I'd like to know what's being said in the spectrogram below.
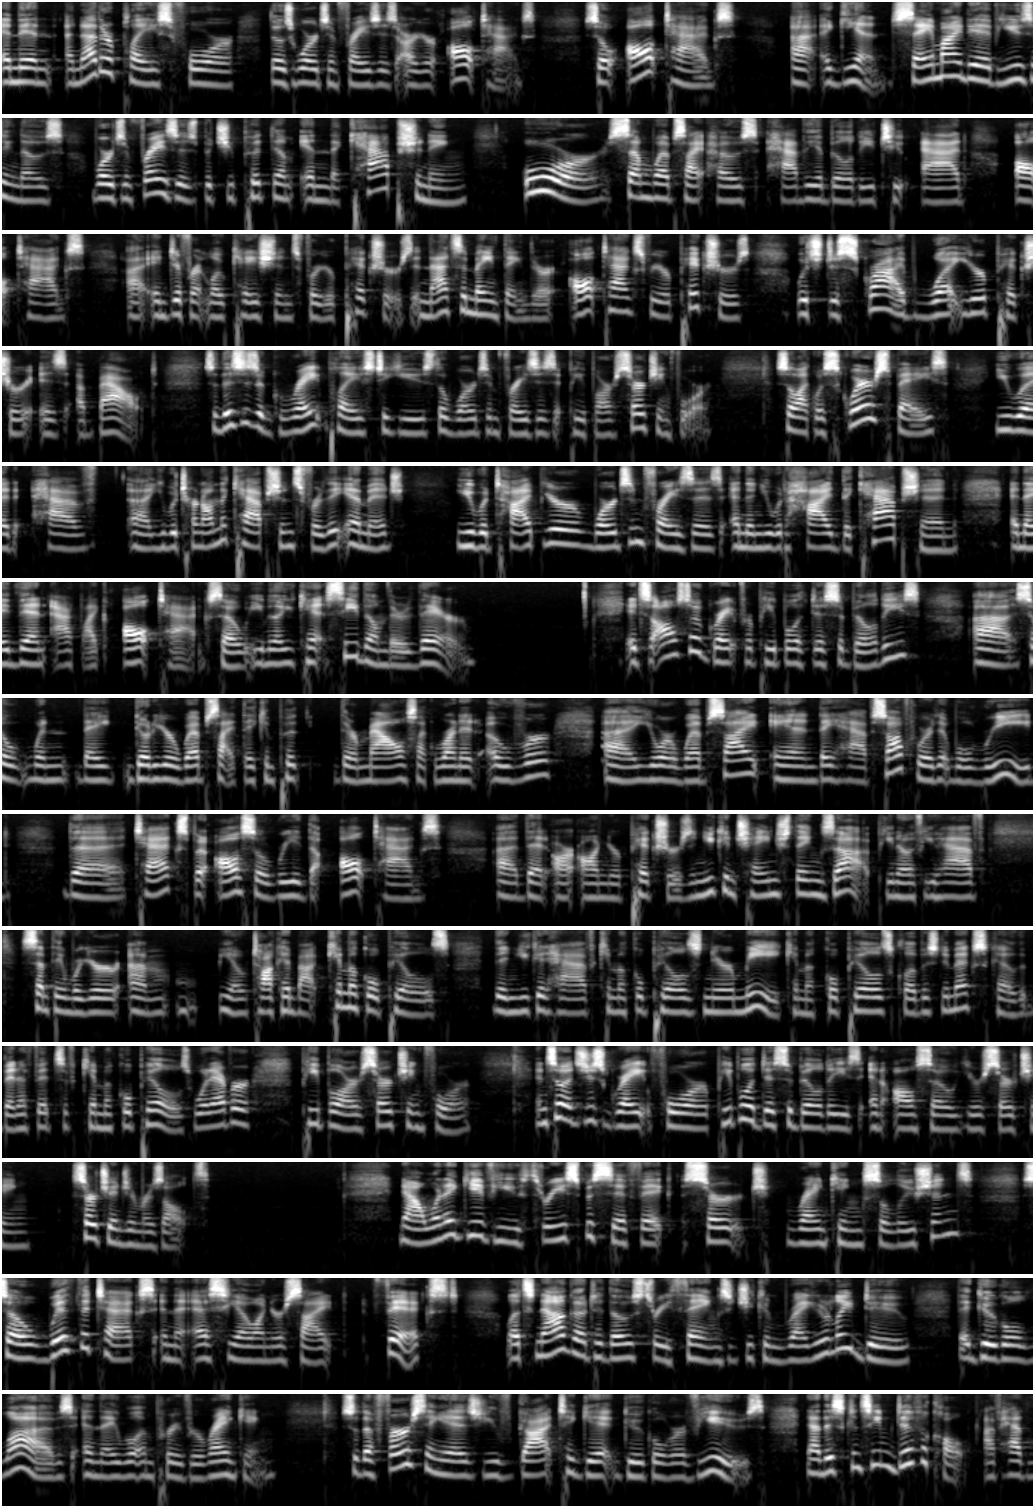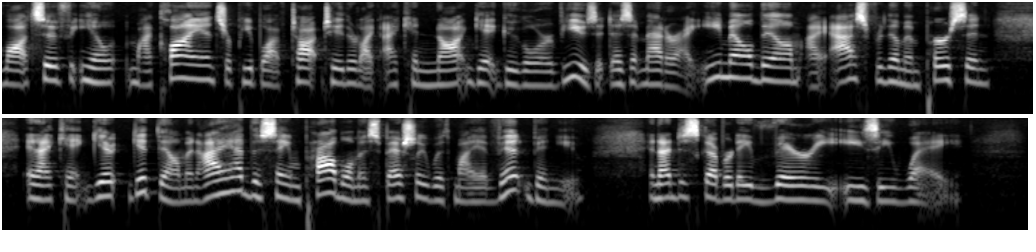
And then another place for those words and phrases are your alt tags. So, alt tags, uh, again, same idea of using those words and phrases, but you put them in the captioning, or some website hosts have the ability to add alt tags uh, in different locations for your pictures. And that's the main thing. There are alt tags for your pictures, which describe what your picture is about. So, this is a great place to use the words and phrases that people are searching for. So, like with Squarespace, you would have uh, you would turn on the captions for the image. You would type your words and phrases, and then you would hide the caption, and they then act like alt tags. So even though you can't see them, they're there. It's also great for people with disabilities. Uh, so when they go to your website, they can put their mouse, like run it over uh, your website, and they have software that will read the text, but also read the alt tags uh, that are on your pictures. And you can change things up. You know, if you have something where you're, um, you know, talking about chemical pills, then you could have chemical pills near me, chemical pills, Clovis, New Mexico, the benefits of chemical pills, whatever people are searching for. And so it's just great for people with disabilities and also your searching search engine results. Now, I want to give you three specific search ranking solutions. So, with the text and the SEO on your site fixed, Let's now go to those three things that you can regularly do that Google loves and they will improve your ranking. So the first thing is you've got to get Google reviews. Now this can seem difficult. I've had lots of, you know, my clients or people I've talked to, they're like I cannot get Google reviews. It doesn't matter. I emailed them, I asked for them in person, and I can't get get them. And I had the same problem especially with my event venue. And I discovered a very easy way.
